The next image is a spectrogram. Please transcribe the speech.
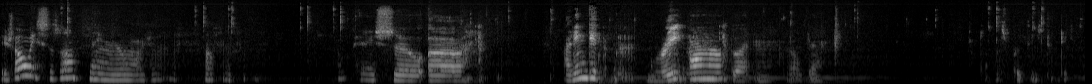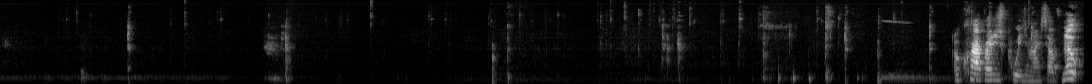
There's always something. Okay, so, uh, I didn't get great armor, but, mm, okay. Let's put these two together. Oh crap, I just poisoned myself. Nope.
